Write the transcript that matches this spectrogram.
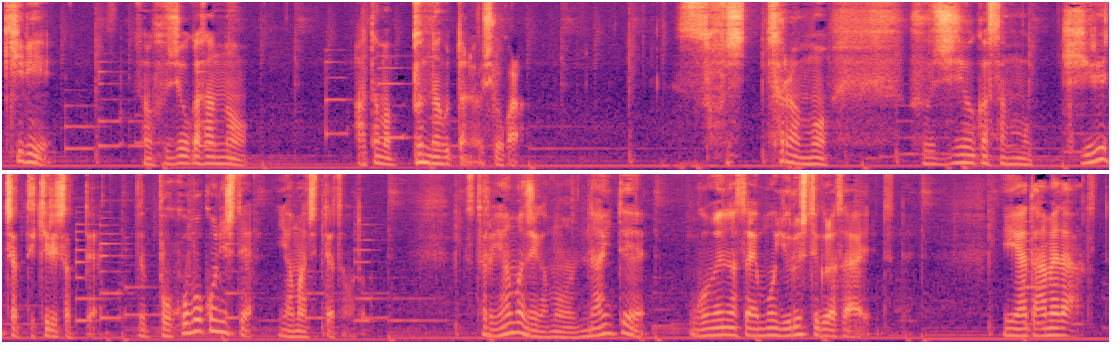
きりその藤岡さんの頭ぶん殴ったのよ後ろから。そしたらもう藤岡さんも切れちゃって切れちゃって。でボコボコにして山地ってやつのことそしたら山地がもう泣いてごめんなさい、もう許してください。つって。いや、ダメだ。つって。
